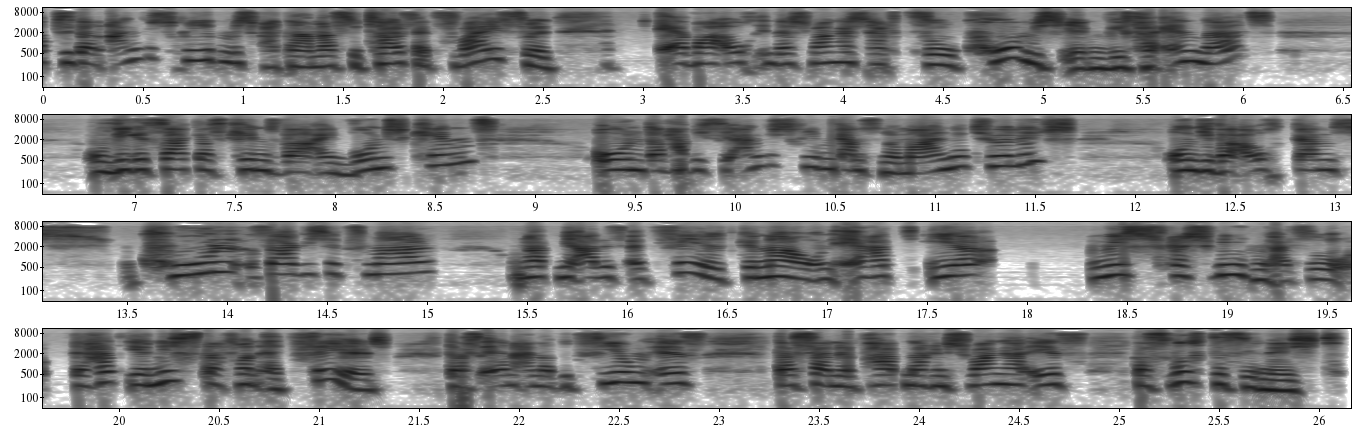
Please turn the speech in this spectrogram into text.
Habe sie dann angeschrieben. Ich war damals total verzweifelt. Er war auch in der Schwangerschaft so komisch irgendwie verändert. Und wie gesagt, das Kind war ein Wunschkind. Und dann habe ich sie angeschrieben, ganz normal natürlich. Und die war auch ganz cool, sage ich jetzt mal, und hat mir alles erzählt. Genau. Und er hat ihr mich verschwiegen. Also der hat ihr nichts davon erzählt, dass er in einer Beziehung ist, dass seine Partnerin schwanger ist. Das wusste sie nicht.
